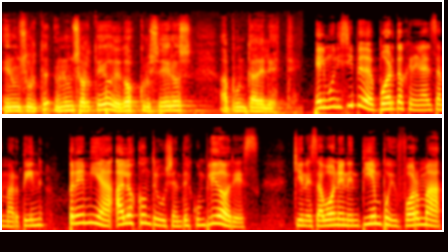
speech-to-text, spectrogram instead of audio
en un sorteo de dos cruceros a Punta del Este. El municipio de Puerto General San Martín premia a los contribuyentes cumplidores. Quienes abonen en tiempo y forma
